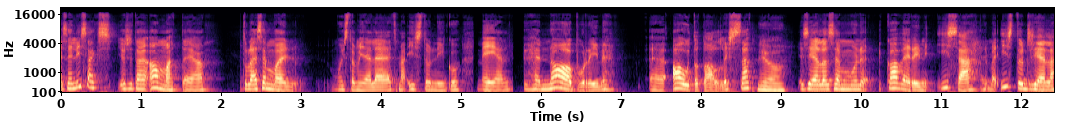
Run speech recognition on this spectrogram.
sen lisäksi, jos jotain ammatteja, tulee semmoinen muisto mieleen, että mä istun niinku meidän yhden naapurin ö, autotallissa. Joo. Ja siellä on sen mun kaverin isä. Mä istun siellä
